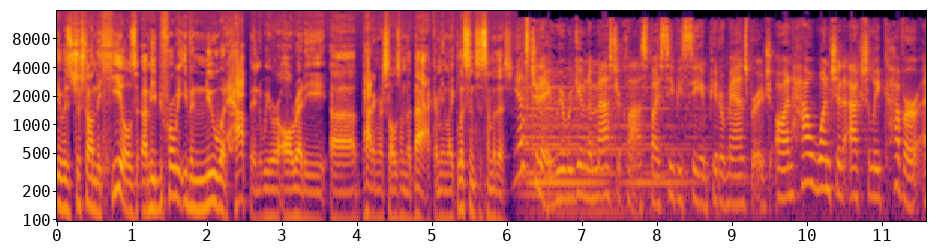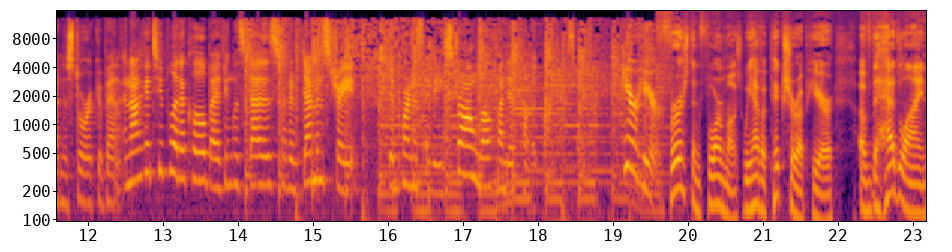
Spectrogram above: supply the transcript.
it was just on the heels. I mean, before we even knew what happened, we were already uh, patting ourselves on the back. I mean, like, listen to some of this. Yesterday, we were given a masterclass by CBC and Peter Mansbridge on how one should actually cover an historic event. And not to get too political, but I think this does sort of demonstrate the importance of a strong, well funded public broadcaster. Here, here. First and foremost, we have a picture up here of the headline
